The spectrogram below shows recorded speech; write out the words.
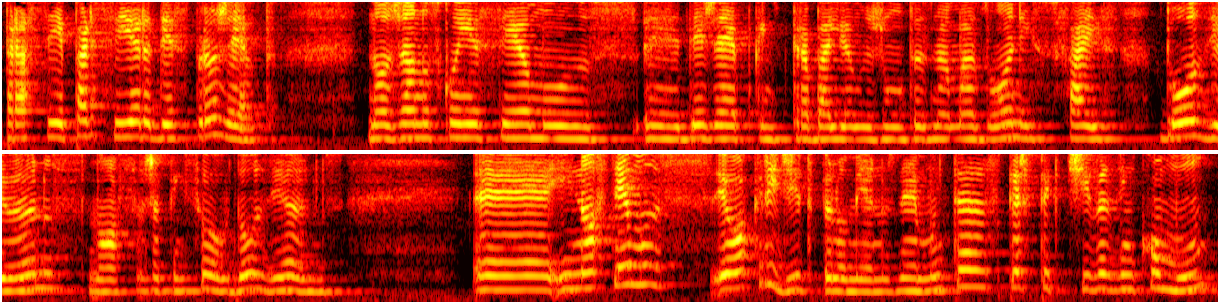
para ser parceira desse projeto. Nós já nos conhecemos é, desde a época em que trabalhamos juntas na Amazônia, isso faz 12 anos. Nossa, já pensou? 12 anos. É, e nós temos, eu acredito pelo menos, né, muitas perspectivas em comum.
